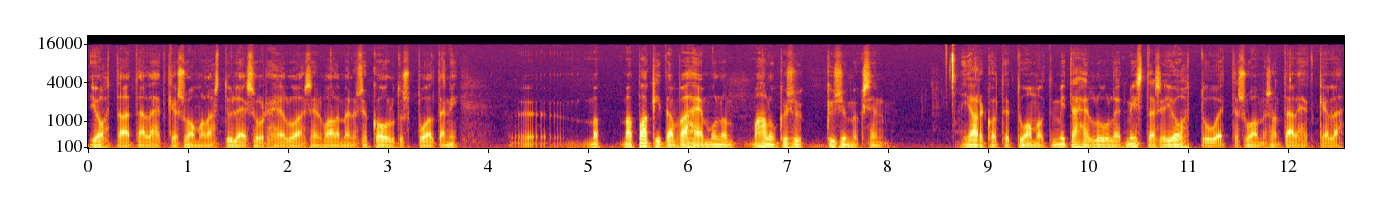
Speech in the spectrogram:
johtaa tällä hetkellä suomalaista yleisurheilua, sen valmennus- ja koulutuspuolta, niin mä, mä pakitan vähän. Mulla on, mä haluan kysyä kysymyksen Jarkot ja Tuomolta, mitä he luulevat, mistä se johtuu, että Suomessa on tällä hetkellä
